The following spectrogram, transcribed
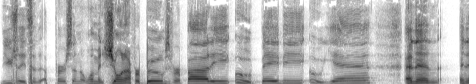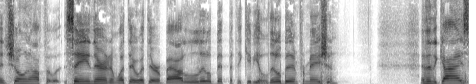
Usually it's a, a person, a woman showing off her boobs, her body. Ooh, baby. Ooh, yeah. And then and then showing off, saying there and what they're what they're about a little bit, but they give you a little bit of information. And then the guys,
